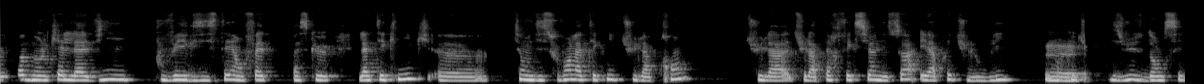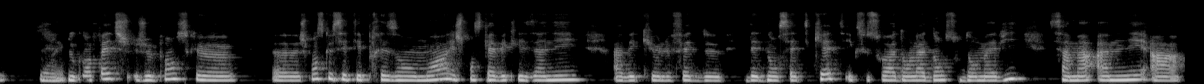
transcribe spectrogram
hip-hop dans lequel la vie pouvait exister en fait, parce que la technique, euh, on dit souvent la technique, tu la prends, tu la, tu la perfectionnes et ça, et après tu l'oublies pour que tu puisses juste danser. Donc en fait, je pense que euh, je pense que c'était présent en moi et je pense qu'avec les années, avec euh, le fait d'être dans cette quête et que ce soit dans la danse ou dans ma vie, ça m'a amené à,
